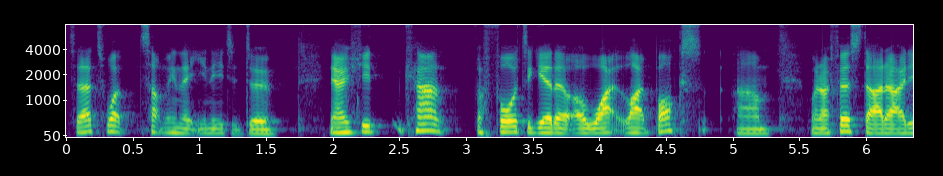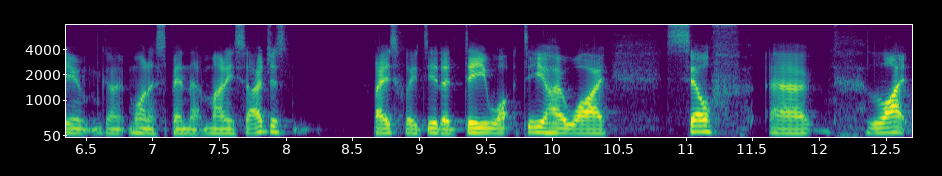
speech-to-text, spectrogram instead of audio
So that's what something that you need to do. Now, if you can't afford to get a, a white light box, um, when I first started, I didn't want to spend that money, so I just basically did a DIY self uh, light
